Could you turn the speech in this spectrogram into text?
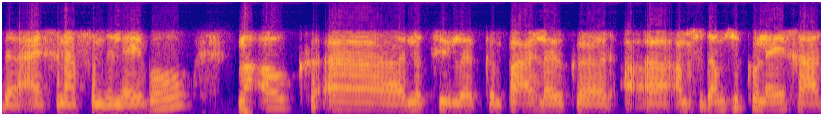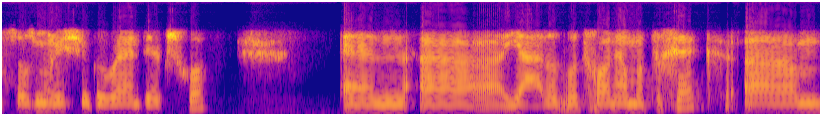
de eigenaar van de label. Maar ook natuurlijk een paar leuke Amsterdamse collega's, zoals Marie Sugar en Dirk Schot. En eh, ja, dat wordt gewoon helemaal te gek. Ehm,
